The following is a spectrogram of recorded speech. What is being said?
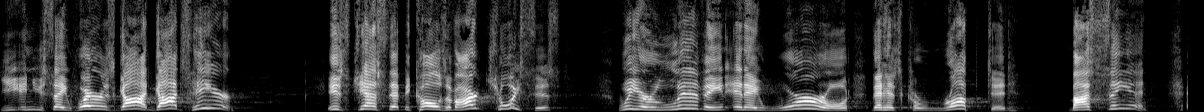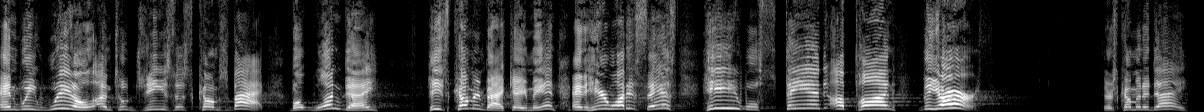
you, and you say, Where is God? God's here. It's just that because of our choices, we are living in a world that has corrupted by sin. And we will until Jesus comes back. But one day, He's coming back, amen. And hear what it says He will stand upon the earth. There's coming a day.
